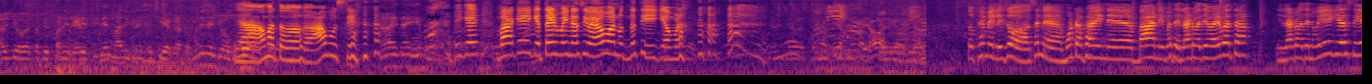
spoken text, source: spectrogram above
આવજો, હવે તબિયત પાણી રેડી થઈ જાય ને મારી દીકરીને પછી એક આંટો મારી દેજો. યા, અમાર તો આવું જ છે. કે બા કે કે ત્રણ મહિના સિવાય આવવાનું જ નથી ઈ કે હમણાં. તો ફેમિલી જો છે ને, મોટા ભાઈ ને બા ને બધે લાડવા દેવા આવ્યા હતા. એ લાડવા દેને વહી ગયા છે.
